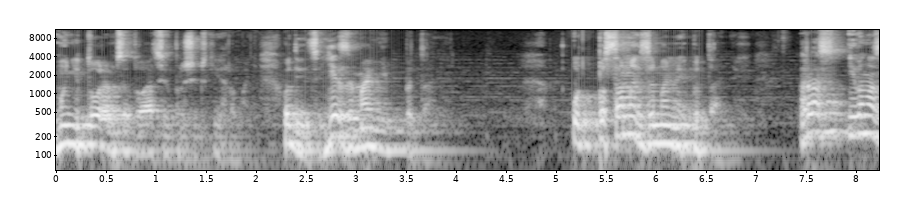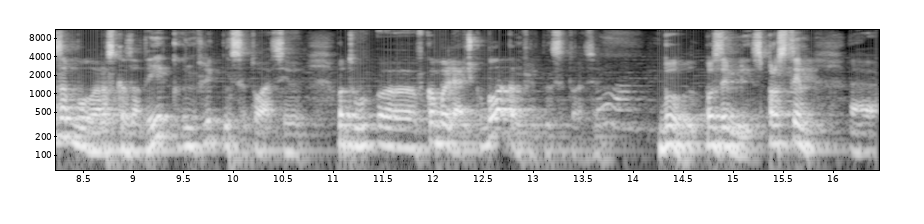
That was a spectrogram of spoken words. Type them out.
моніторимо ситуацію при Шипській громаді. От дивіться, є земельні питання. От по самих земельних питаннях. Раз, і вона забула розказати, є конфліктні ситуації. От в, е, Кобилячку була конфліктна ситуація? Була. Була по землі з простим е,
